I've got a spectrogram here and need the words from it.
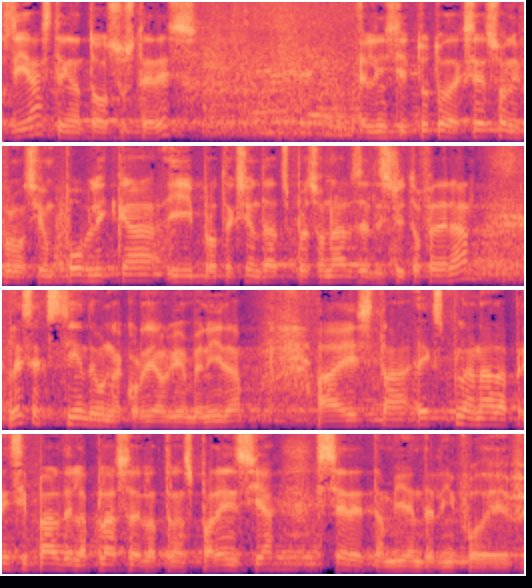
buenos días, tengan todos ustedes. El Instituto de Acceso a la Información Pública y Protección de Datos Personales del Distrito Federal les extiende una cordial bienvenida a esta explanada principal de la Plaza de la Transparencia, sede también del InfoDF.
